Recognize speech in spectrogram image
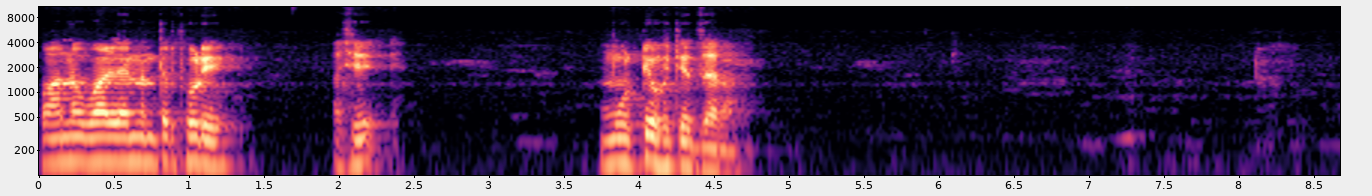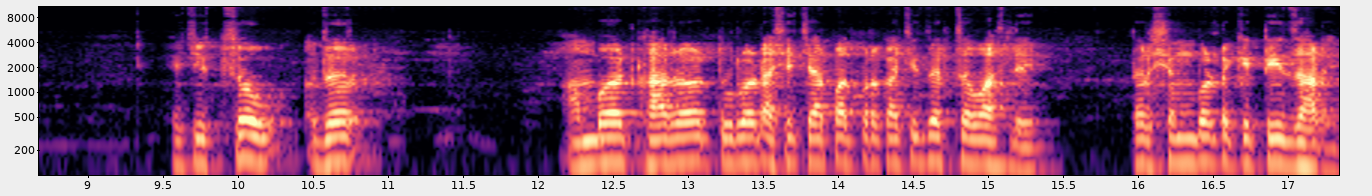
पानं वाळल्यानंतर थोडे असे मोठे होते जरा. ह्याची चव जर आंबट खारट तुरट असे चार पाच प्रकारची जर चव असले तर शंभर टक्के तेच झाड आहे.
